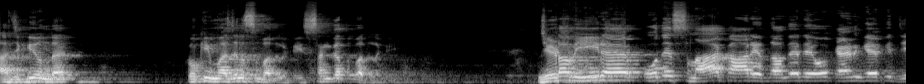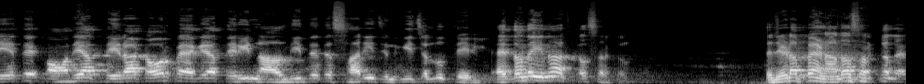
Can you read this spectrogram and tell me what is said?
ਅੱਜ ਕੀ ਹੁੰਦਾ ਕਿਉਂਕਿ ਮਜਲਿਸ ਬਦਲ ਗਈ, ਸੰਗਤ ਬਦਲ ਗਈ। ਜਿਹੜਾ ਵੀਰ ਹੈ, ਉਹਦੇ ਸਲਾਹਕਾਰ ਇਦਾਂ ਦੇ ਨੇ, ਉਹ ਕਹਿਣਗੇ ਵੀ ਜੇ ਤੇ ਆਉਂਦਿਆਂ ਤੇਰਾ ਟੌਰ ਪੈ ਗਿਆ, ਤੇਰੀ ਨਾਲ ਦੀ ਤੇ ਤੇ ਸਾਰੀ ਜ਼ਿੰਦਗੀ ਚੱਲੂ ਤੇਰੀ। ਐਦਾਂ ਦਾ ਹੀ ਨਾ ਅੱਜਕੱਲ ਸਰਕਲ ਤੇ ਜਿਹੜਾ ਭੈਣਾਂ ਦਾ ਸਰਕਲ ਹੈ,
